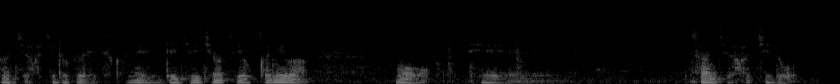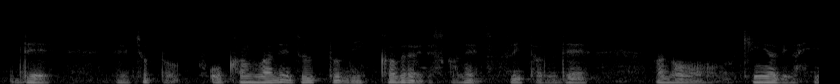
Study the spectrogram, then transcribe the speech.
38度ぐらいですかね。で11月4日にはもうえー、38度で、えー、ちょっと悪寒がねずっと3日ぐらいですかね続いたんであの金曜日の日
